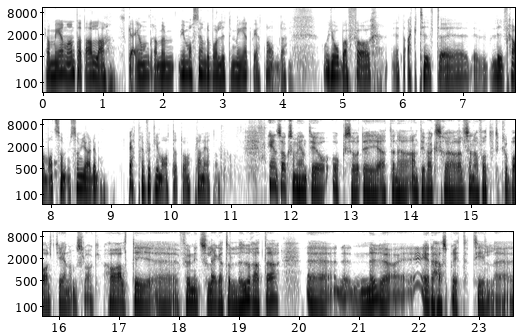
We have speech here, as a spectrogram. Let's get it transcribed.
Jag menar inte att alla ska ändra men vi måste ändå vara lite medvetna om det och jobba för ett aktivt eh, liv framåt som, som gör det bättre för klimatet och planeten. En sak som hänt i år också det är att den här antivaxrörelsen har fått ett globalt genomslag. Har alltid eh, funnits och legat och lurat där. Eh, nu är det här spritt till, eh,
